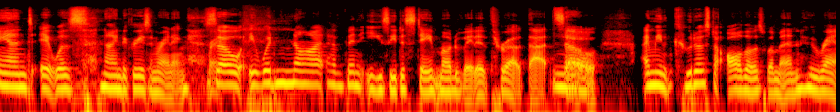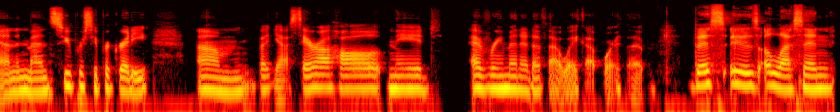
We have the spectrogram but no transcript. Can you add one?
And it was nine degrees and raining. So it would not have been easy to stay motivated throughout that. No. So, I mean, kudos to all those women who ran and men, super, super gritty. Um, but yeah, Sarah Hall made every minute of that wake up worth it. This is a lesson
